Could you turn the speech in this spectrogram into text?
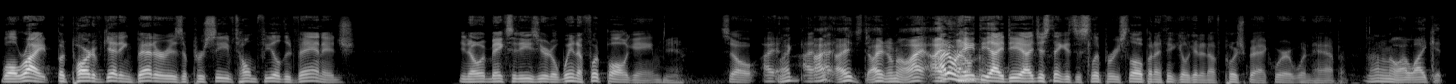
Well, right, but part of getting better is a perceived home field advantage. You know, it makes it easier to win a football game. Yeah. So I I, I, I, I, I don't know. I, I, I don't I hate the idea. I just think it's a slippery slope, and I think you'll get enough pushback where it wouldn't happen. I don't know. I like it.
